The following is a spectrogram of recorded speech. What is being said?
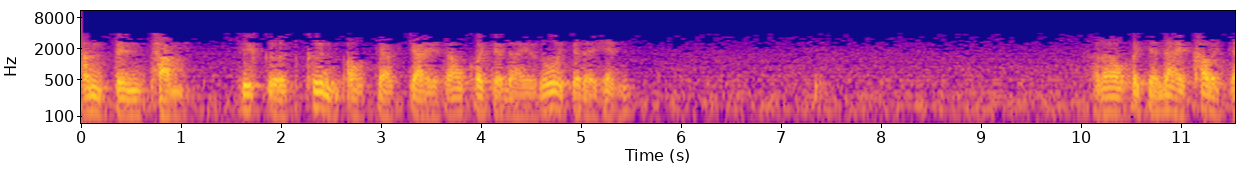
อันเป็นธรรมที่เกิดขึ้นออกจากใจเราก็จะได้รู้จะได้เห็น เราก็จะได้เข้าใจ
